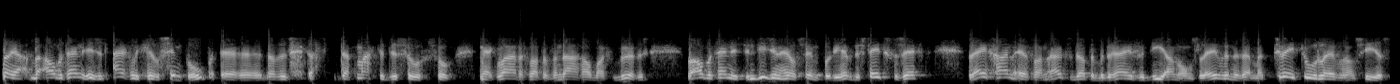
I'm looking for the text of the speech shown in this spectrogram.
Nou ja, bij Albert Heijn is het eigenlijk heel simpel. Uh, dat, is, dat, dat, maakt het dus zo, zo merkwaardig wat er vandaag allemaal gebeurd is. Bij Albert Heijn is het in die zin heel simpel. Die hebben dus steeds gezegd, wij gaan ervan uit dat de bedrijven die aan ons leveren... er zijn maar twee toeleveranciers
